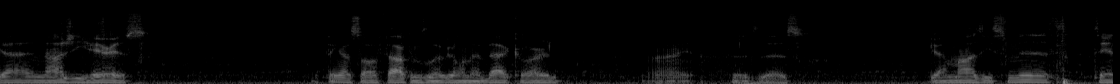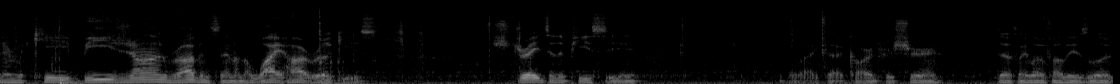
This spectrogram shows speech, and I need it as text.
Got Najee Harris. I think I saw a Falcons logo on that back card. Alright, who is this? Got Mazi Smith, Tanner McKee, Bijan Robinson on the White Hot Rookies. Straight to the PC. I like that card for sure. Definitely love how these look.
